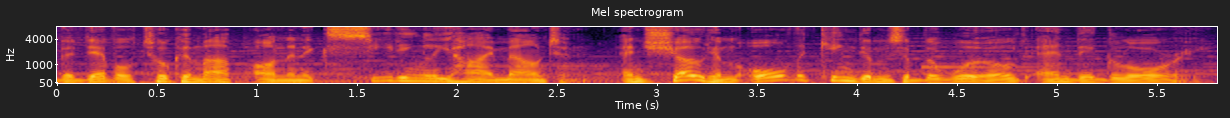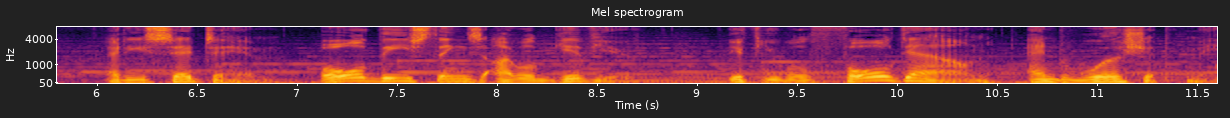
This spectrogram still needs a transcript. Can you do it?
the devil took him up on an exceedingly high mountain and showed him all the kingdoms of the world and their glory. And he said to him, All these things I will give you, if you will fall down and worship me.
